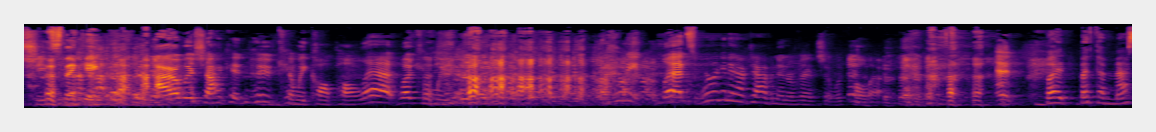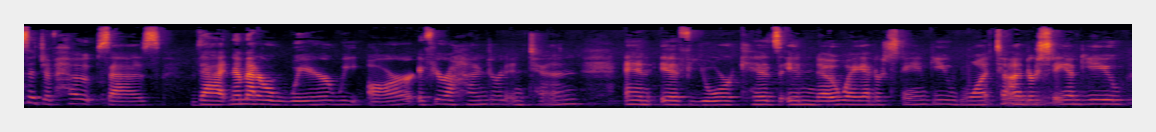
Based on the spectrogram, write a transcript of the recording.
she's thinking, I wish I could move. Can we call Paulette? What can we do? I mean, let's. We're going to have to have an intervention with Paulette. And but but the message of hope says that no matter where we are, if you're 110 and if your kids in no way understand you, want to understand you,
